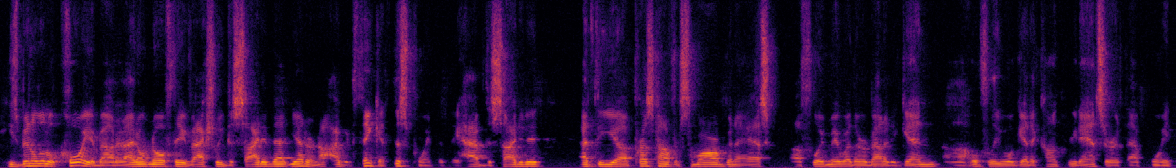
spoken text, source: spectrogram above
he's been a little coy about it. I don't know if they've actually decided that yet or not. I would think at this point that they have decided it. At the uh, press conference tomorrow, I'm going to ask uh, Floyd Mayweather about it again. Uh, hopefully, we'll get a concrete answer at that point.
